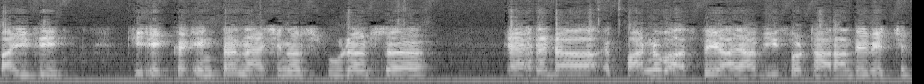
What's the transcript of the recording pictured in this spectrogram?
ਪਾਈ ਸੀ ਕਿ ਇੱਕ ਇੰਟਰਨੈਸ਼ਨਲ ਸਟੂਡੈਂਟਸ ਕੈਨੇਡਾ ਪੜ੍ਹਨ ਵਾਸਤੇ ਆਇਆ 2018 ਦੇ ਵਿੱਚ।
